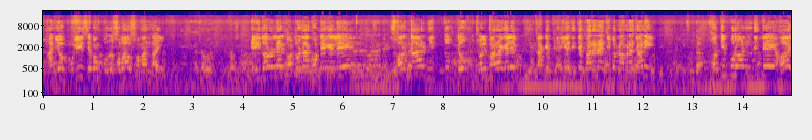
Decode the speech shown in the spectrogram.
স্থানীয় পুলিশ এবং পৌরসভাও সমান দায়ী। এই ধরনের ঘটনা ঘটে গেলে সরকার মৃত্যু কেউ চলে মারা গেলে তাকে ফিরিয়ে দিতে পারে না, জীবন আমরা জানি। ক্ষতিপূরণ দিতে হয়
